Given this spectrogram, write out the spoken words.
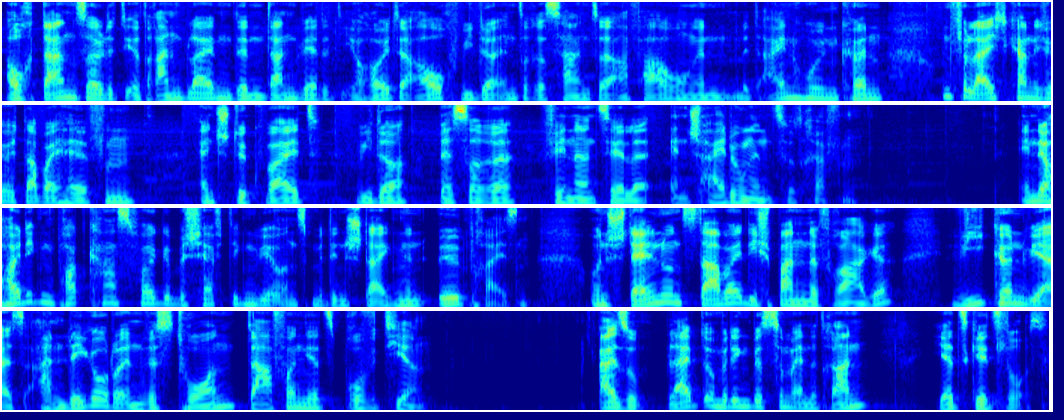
auch dann solltet ihr dranbleiben, denn dann werdet ihr heute auch wieder interessante Erfahrungen mit einholen können und vielleicht kann ich euch dabei helfen, ein Stück weit wieder bessere finanzielle Entscheidungen zu treffen. In der heutigen Podcast-Folge beschäftigen wir uns mit den steigenden Ölpreisen und stellen uns dabei die spannende Frage, wie können wir als Anleger oder Investoren davon jetzt profitieren? Also bleibt unbedingt bis zum Ende dran. Jetzt geht's los.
